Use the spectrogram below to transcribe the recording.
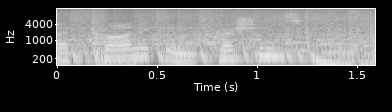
Electronic Impressions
